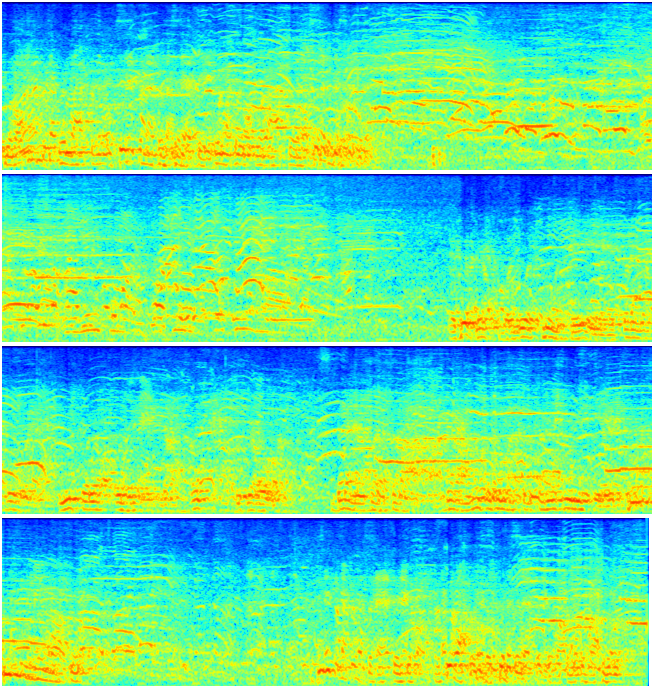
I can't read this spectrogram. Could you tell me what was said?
44 77 44 77 e poi abbiamo quei due punti prende pure Niccolo Osenda occhio di ora bella questa gara molto combattuta nel primo insieme. 77 78 77 78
